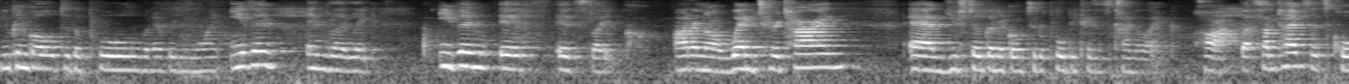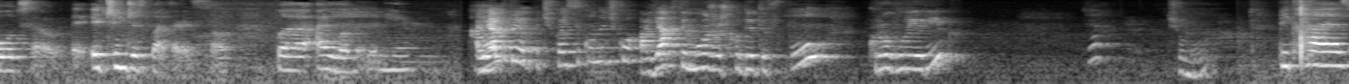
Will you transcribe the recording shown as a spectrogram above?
you can go to the pool whenever you want, even in the like, even if it's like I don't know winter time, and you're still gonna go to the pool because it's kind of like hot. But sometimes it's cold, so it, it changes weather. So, but I love it in here. А як ти почекай секундочку? А як ти можеш ходити в пул круглий рік? Yeah. Чому? Because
